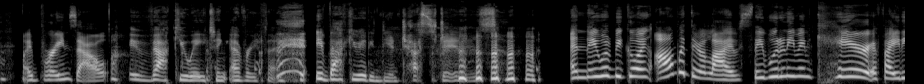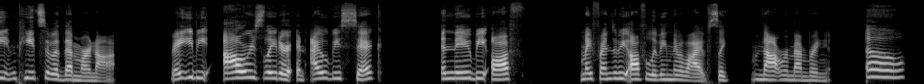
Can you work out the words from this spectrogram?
my brains out, evacuating everything, evacuating the intestines. and they would be going on with their lives. They wouldn't even care if I'd eaten pizza with them or not. Right? You'd be hours later and I would be sick and they would be off. My friends would be off living their lives, like not remembering it. Oh,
